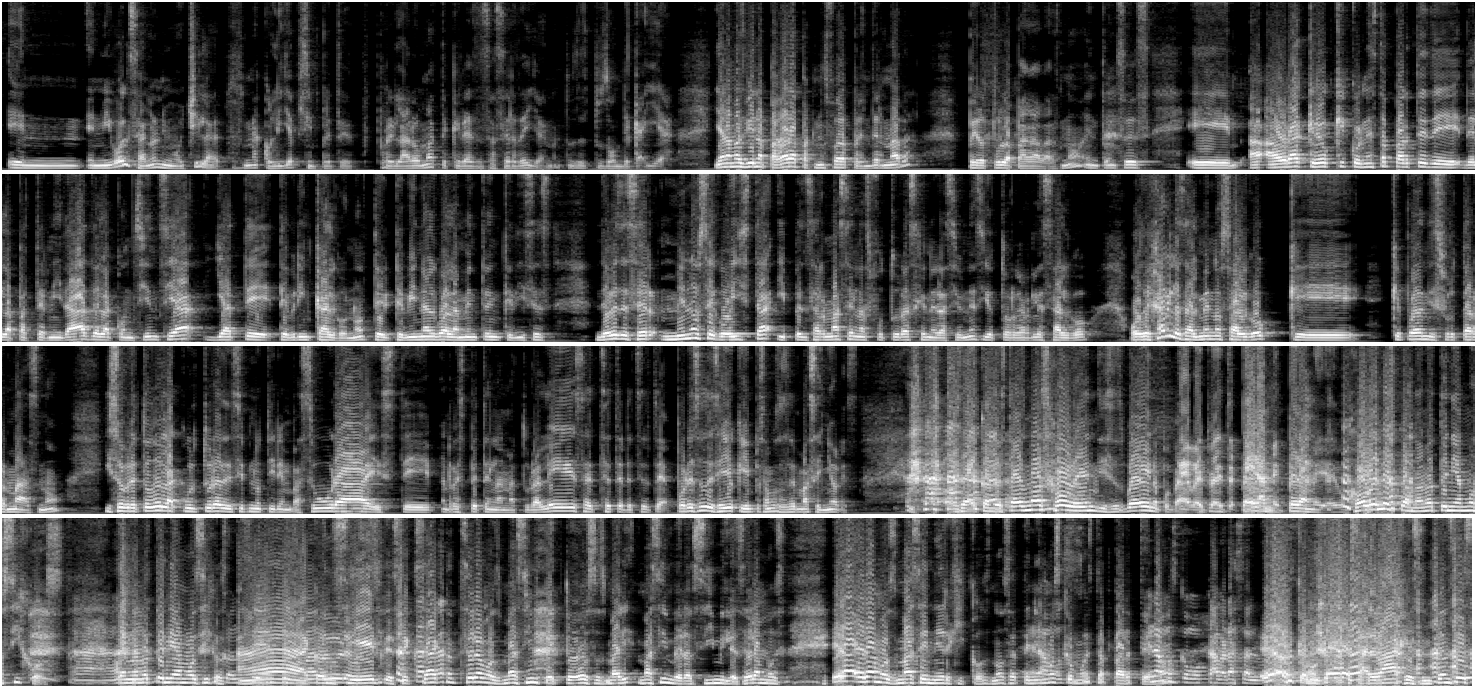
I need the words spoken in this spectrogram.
en, en, mi bolsa, ¿no? En mi mochila. Pues una colilla, pues siempre por el aroma te querías deshacer de ella, ¿no? Entonces, pues donde cayera. Ya nada más bien apagada para que no fuera a prender nada, pero tú la pagabas, ¿no? Entonces, eh, ahora creo que con esta parte de, de la paternidad, de la conciencia, ya te, te, brinca algo, ¿no? Te, te viene algo a la mente en que dices, debes de ser menos egoísta y pensar más en las futuras generaciones y otorgarles algo, o dejarles al menos algo que que puedan disfrutar más, ¿no? Y sobre todo la cultura de decir no tiren basura, este, respeten la naturaleza, etcétera, etcétera. Por eso decía yo que ya empezamos a ser más señores. O sea, cuando estás más joven, dices, bueno, pues espérame, espérame. Jóvenes cuando no teníamos hijos. Ah, cuando no teníamos hijos. Conscientes, ah, maduros. conscientes, exacto. Entonces éramos más impetuosos, más inverosímiles, éramos, era, éramos más enérgicos, ¿no? O sea, teníamos éramos, como esta parte. Éramos ¿no? como cabras salvajes. Éramos como cabras salvajes. Entonces,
